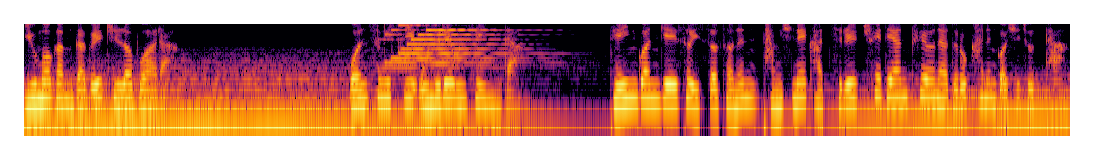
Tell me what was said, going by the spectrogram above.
유머 감각을 길러보아라. 원숭이띠 오늘의 운세입니다. 대인 관계에서 있어서는 당신의 가치를 최대한 표현하도록 하는 것이 좋다.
